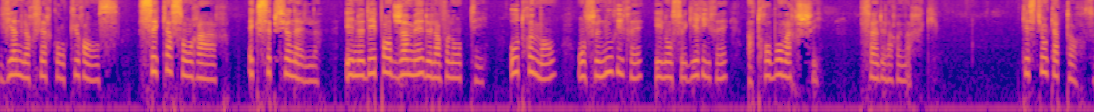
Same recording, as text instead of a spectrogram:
viennent leur faire concurrence. Ces cas sont rares, exceptionnels, et ne dépendent jamais de la volonté. Autrement, on se nourrirait et l'on se guérirait à trop bon marché. Question 14.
